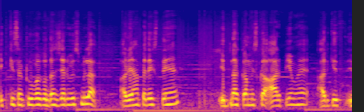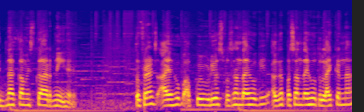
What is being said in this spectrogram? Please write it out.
21 अक्टूबर को 10,000 व्यूज़ मिला। और यहाँ पे देखते हैं इतना कम इसका आरपीएम है और इतना कम इसका अर्निंग है। तो फ्रेंड्स आई होप आपको वीडियोस पसंद आई होगी। अगर पसंद आई हो तो लाइक करना।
